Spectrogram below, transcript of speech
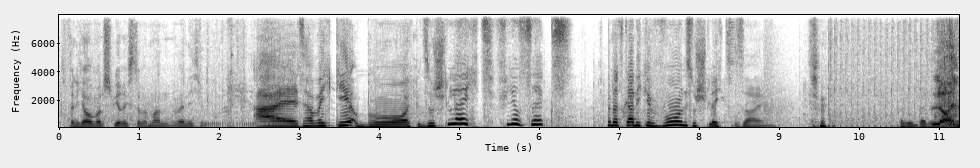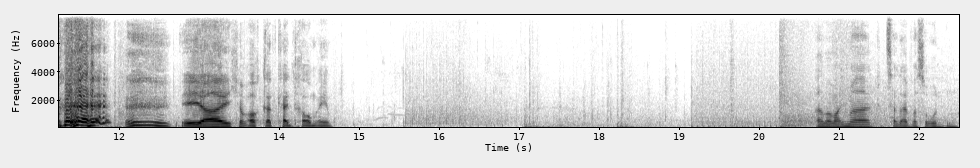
Das finde ich auch immer das Schwierigste, wenn man, wenn ich... Alter, ich gehe... Boah, ich bin so schlecht. 4-6. Ich bin das gar nicht gewohnt, so schlecht zu sein. also. LOL! ja, ich habe auch gerade keinen Traum, ey. Aber manchmal gibt's halt einfach so Runden.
